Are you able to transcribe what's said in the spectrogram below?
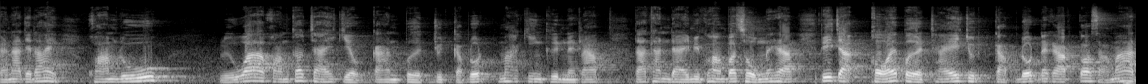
ก็น่าจะได้ความรู้ หรือว่าความเข้าใจเกี่ยวกับการเปิดจุดกับรถมากยิ่งขึ้นนะครับถ้าท่านใดมีความประสงค์นะครับ ที่จะขอให้เปิดใช้จุดกับรถนะครับ ก็สามารถ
